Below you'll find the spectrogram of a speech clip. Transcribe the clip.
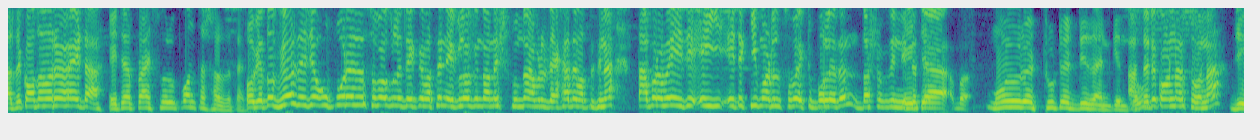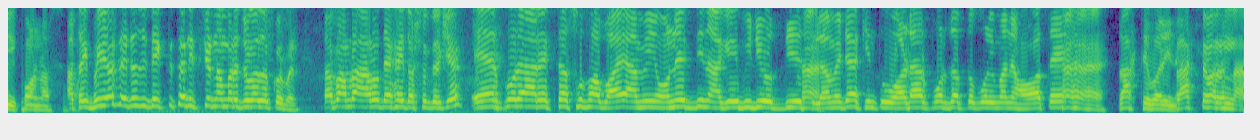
আচ্ছা কত করে ভাই এটা? এটার প্রাইস পড়বে পঞ্চাশ হাজার টাকা। ওকে তো ভিউয়ার্স এই যে উপরে যে সোফাগুলো দেখতে পাচ্ছেন এগুলো কিন্তু অনেক সুন্দর আমরা দেখাতে পারতেছি না। তারপরে ভাই এই যে এই এটা কি মডেল সোফা? একটু বলে দেন দর্শকদের নিতে এটা ময়ূরের টুটের ডিজাইন কিন্তু। আচ্ছা এটা কর্নার সোফা না? জি কর্নার সোফা। আচ্ছা ভিউয়ার্স এটা যদি দেখতে চান স্ক্রিন নাম্বারে যোগাযোগ করবেন। তারপর আমরা আরও দেখাই দর্শকদেরকে। এরপরে আরেকটা সোফা ভাই আমি অনেকদিন আগে ভিডিও দিয়েছিলাম এটা কিন্তু অর্ডার পর্যাপ্ত পরিমাণে হওয়াতে হ্যাঁ হ্যাঁ হ্যাঁ। রাখতে পারি না রাখতে পারেন না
